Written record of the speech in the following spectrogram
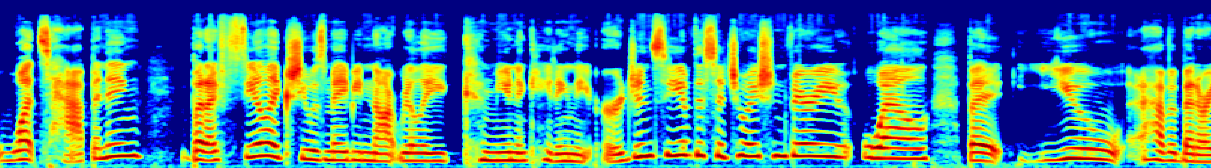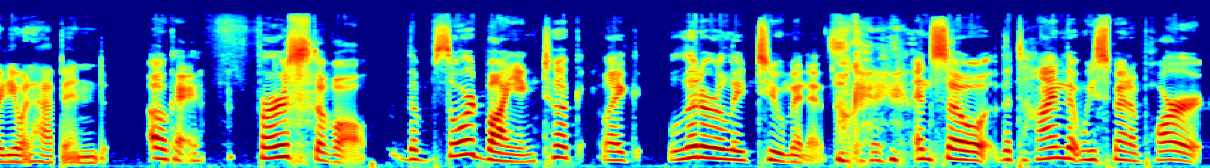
what's happening but i feel like she was maybe not really communicating the urgency of the situation very well but you have a better idea what happened Okay. First of all, the sword buying took like literally two minutes. okay And so the time that we spent apart,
